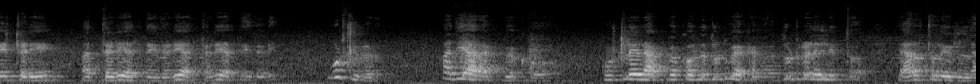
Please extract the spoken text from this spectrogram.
ಎಷ್ಟಡಿ ಹತ್ತಡಿ ಹದಿನೈದು ಅಡಿ ಹತ್ತಡಿ ಹದಿನೈದು ಅಡಿ ಗುಡಿಸ್ಲುಗಳು. ಅದು ಯಾರು ಹಾಕಬೇಕು? ಗುಡ್ಸ್ಲೇನು ಹಾಕಬೇಕು ಅಂದರೆ ದುಡ್ಡು ಬೇಕಲ್ಲ ದುಡ್ಡುಗಳೆಲ್ಲಿತ್ತು ಯಾರ ಹತ್ರ ಇರಲಿಲ್ಲ.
